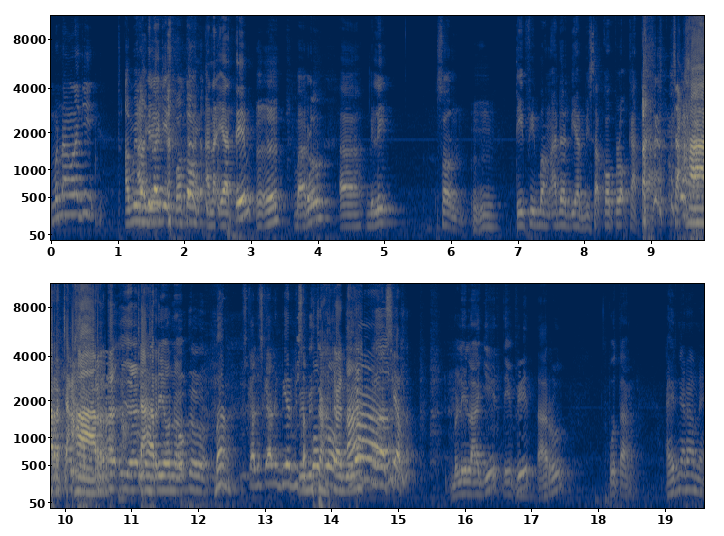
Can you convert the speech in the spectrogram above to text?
Menang lagi. Ambil lagi. potong. Anak yatim Eh, eh. baru eh, beli sound. Mm-mm. TV bang ada biar bisa koplok kata. Cahar cahar. Iya, iya. cahar Yono. Bang sekali sekali biar bisa koplok. ah siap. Beli lagi TV taruh putar akhirnya rame.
